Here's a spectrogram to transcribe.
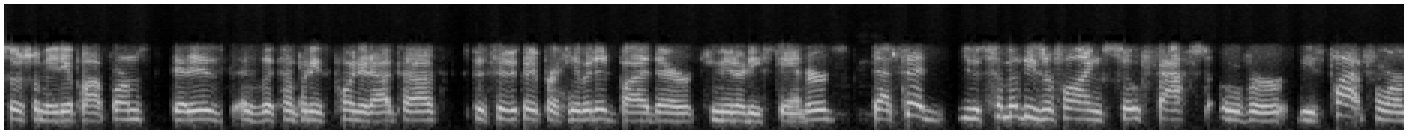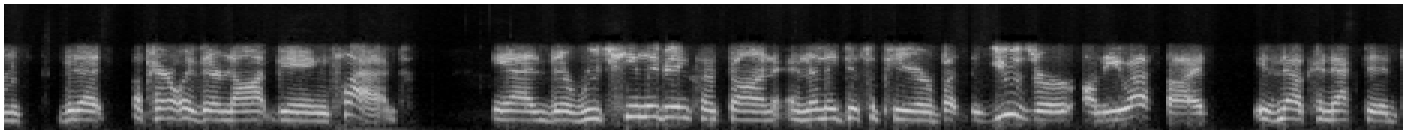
social media platforms that is, as the companies pointed out to us, specifically prohibited by their community standards. That said, you know, some of these are flying so fast over these platforms that apparently they're not being flagged and they're routinely being clicked on and then they disappear. But the user on the US side is now connected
